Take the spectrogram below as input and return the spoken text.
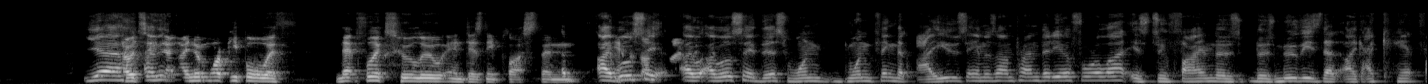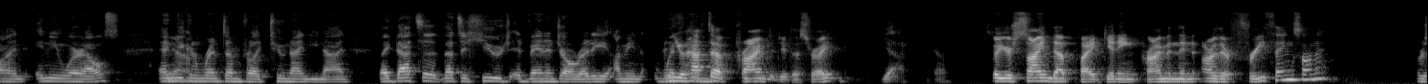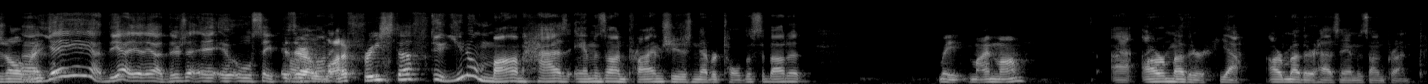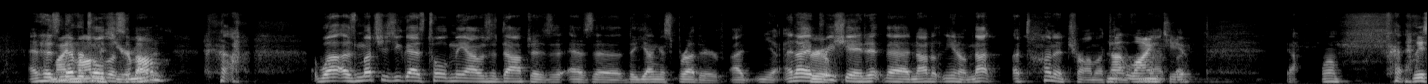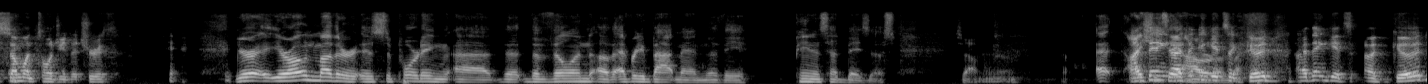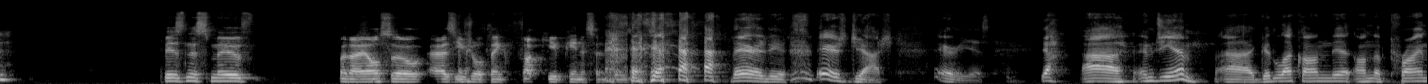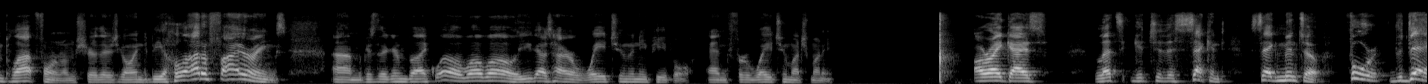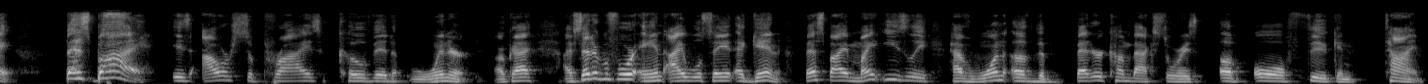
Yeah. I would say mean- that I know more people with Netflix, Hulu, and Disney Plus than I will Amazon say I, I will say this one one thing that I use Amazon Prime Video for a lot is to find those those movies that like I can't find anywhere else and you can rent them for like 2.99 like that's a that's a huge advantage already. I mean and you have to have Prime to do this, right? Yeah, yeah. So you're signed up by getting Prime, and then are there free things on it, or is it all? uh, rented? yeah yeah yeah yeah yeah yeah there's a it will say Is there a Prime on it. lot of free stuff? dude you know mom has Amazon Prime she just never told us about it Wait, my mom. uh, our mother yeah our mother has Amazon Prime and has My never mom told is us your about mom? it. well, as much as you guys told me I was adopted as, as uh, the youngest brother, I yeah, and I True. appreciate it. That not you know not a ton of trauma. Not lying that, to but- you. Yeah, well, At least someone told you the truth. Your your own mother is supporting uh, the the villain of every Batman movie, Penis Head Bezos. So uh, I, should think I think it's a good I think it's a good business move, but I also, as usual, think fuck you, penis head Bezos. there it is. There's Josh. There he is. Yeah. Uh MGM. Uh good luck on the on the prime platform. I'm sure there's going to be a lot of firings. Um, because they're gonna be like, whoa, whoa, whoa, you guys hire way too many people and for way too much money. All right, guys, let's get to the second segmento for the day. Best Buy is our surprise COVID winner. Okay. I've said it before and I will say it again. Best Buy might easily have one of the better comeback stories of all fucking time.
